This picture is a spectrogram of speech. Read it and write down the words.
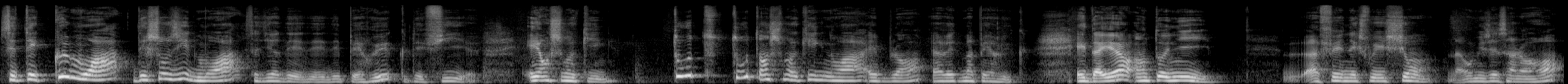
C'était que moi, des sosies de moi, c'est-à-dire des, perruques, des filles, et en smoking. Toutes, toutes en smoking noir et blanc, avec ma perruque. Et d'ailleurs, Anthony a fait une exposition au musée Saint-Laurent,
